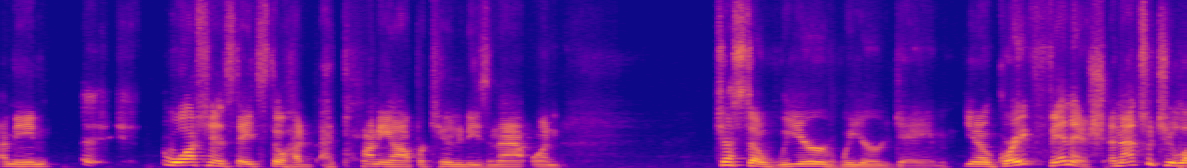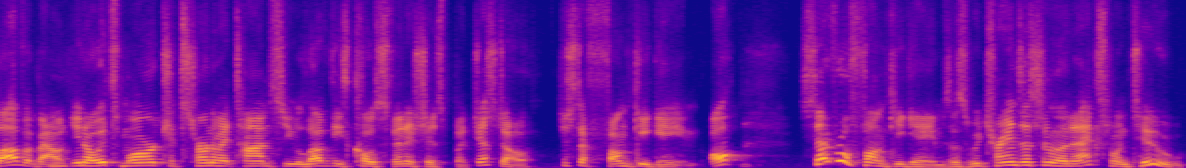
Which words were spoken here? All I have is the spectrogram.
I mean, uh, Washington State still had, had plenty of opportunities in that one. Just a weird, weird game. You know, great finish, and that's what you love about. You know, it's March, it's tournament time, so you love these close finishes. But just a just a funky game. Oh, several funky games as we transition to the next one too.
